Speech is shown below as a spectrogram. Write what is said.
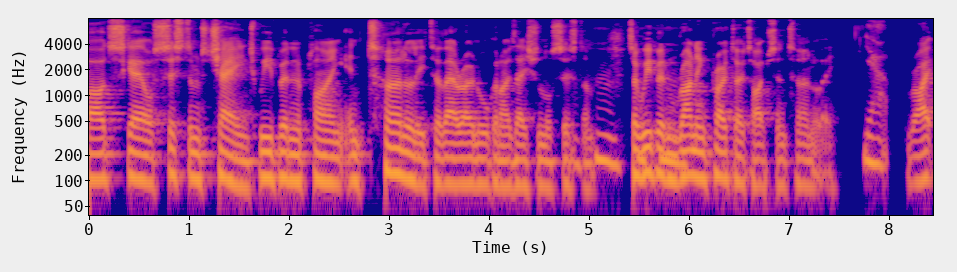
large scale systems change, we've been applying internally to their own organizational system. Mm-hmm. So we've been mm-hmm. running prototypes internally. Yeah. Right?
